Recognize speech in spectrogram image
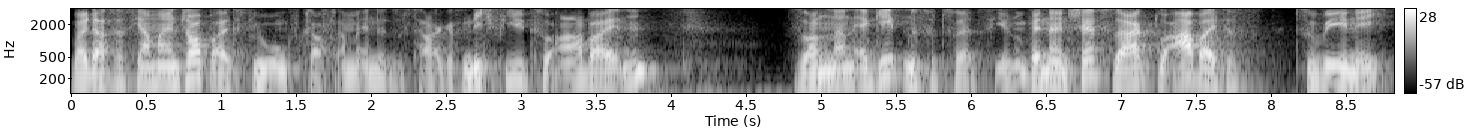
Weil das ist ja mein Job als Führungskraft am Ende des Tages. Nicht viel zu arbeiten, sondern Ergebnisse zu erzielen. Und wenn dein Chef sagt, du arbeitest zu wenig,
